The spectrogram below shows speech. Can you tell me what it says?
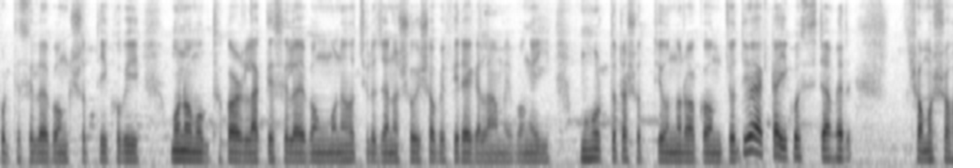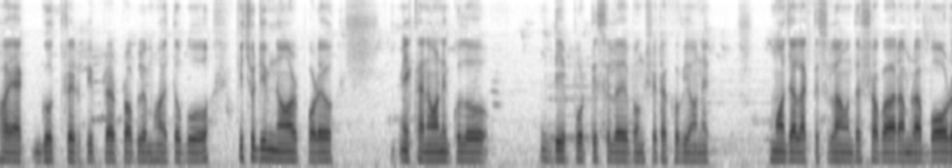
করতেছিল এবং সত্যি খুবই মনোমুগ্ধকর লাগতেছিল এবং মনে হচ্ছিল যেন শৈশবে ফিরে গেলাম এবং এই মুহূর্তটা সত্যি অন্যরকম। যদিও একটা ইকোসিস্টেমের সমস্যা হয়, এক গোত্রের পিঁপড়ার প্রবলেম হয়, তবুও কিছু ডিম নেওয়ার পরেও এখানে অনেকগুলো ডিম পড়তেছিল এবং সেটা খুবই অনেক মজা লাগতেছিল আমাদের সবার। আমরা বড়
